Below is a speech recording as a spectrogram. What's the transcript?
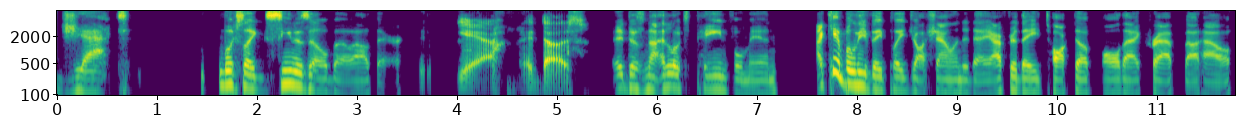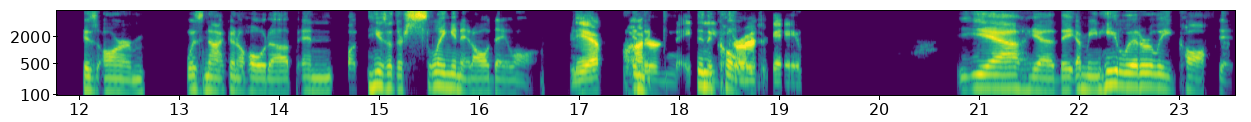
jacked. Looks like Cena's elbow out there. Yeah, it does. It does not. It looks painful, man. I can't believe they played Josh Allen today after they talked up all that crap about how his arm was not going to hold up, and uh, he's out there slinging it all day long. Yep. 180 in the cold. throws a game. Yeah, yeah. They, I mean, he literally coughed it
